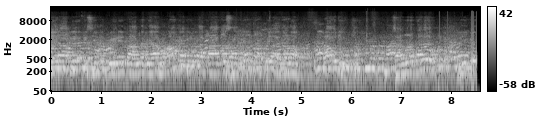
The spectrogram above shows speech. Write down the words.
ਮੇਰਾ ਵੀਰ ਕਿਸੇ ਨੂੰ ਬੇੜੇ ਪਾਰ ਲੱਗਿਆ ਹੋਣਾ ਕਿ ਉਹਦਾ ਕਾਰਜ ਸਭ ਤੋਂ ਆਪੇ ਆ ਜਾਣਾ। ਲਓ ਜੀ। ਸਰਵਣ ਕਰੋ।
